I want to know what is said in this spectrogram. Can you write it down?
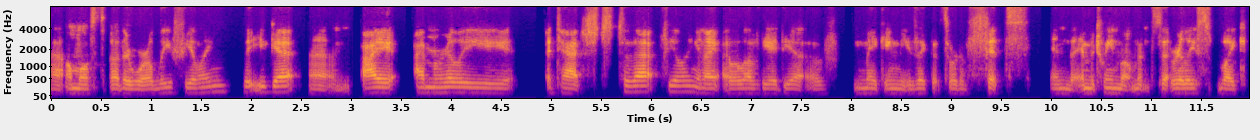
uh, almost otherworldly feeling that you get. Um, I I'm really attached to that feeling, and I, I love the idea of making music that sort of fits in the in between moments that really like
